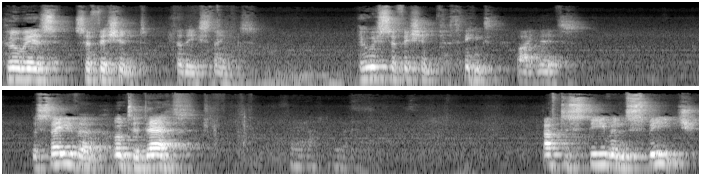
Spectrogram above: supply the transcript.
who is sufficient for these things? Who is sufficient for things like this? The Saviour unto death. After Stephen's speech,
